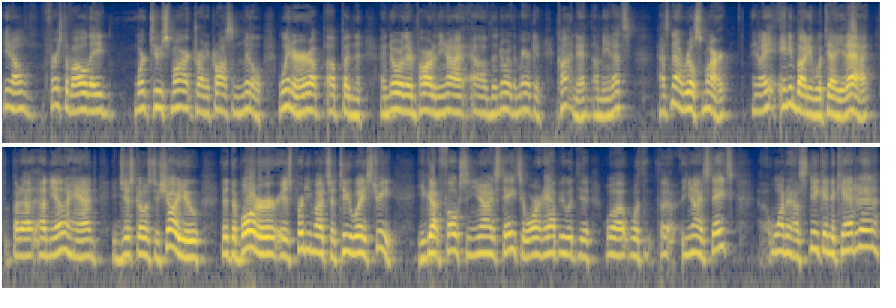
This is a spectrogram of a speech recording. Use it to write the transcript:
you know, first of all, they weren't too smart trying to cross in the middle winter up up in the northern part of the United of the North American continent. I mean, that's that's not real smart. You know, anybody will tell you that. But uh, on the other hand, it just goes to show you that the border is pretty much a two-way street. You got folks in the United States who aren't happy with the with the United States, want to sneak into Canada,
